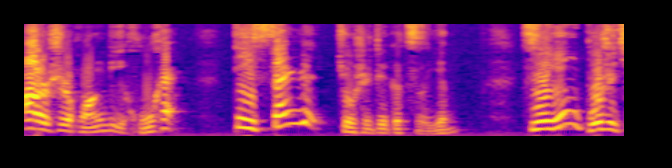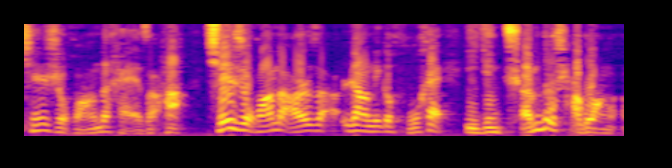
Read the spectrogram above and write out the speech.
二世皇帝胡亥，第三任就是这个子婴。子婴不是秦始皇的孩子哈，秦始皇的儿子让那个胡亥已经全部杀光了。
